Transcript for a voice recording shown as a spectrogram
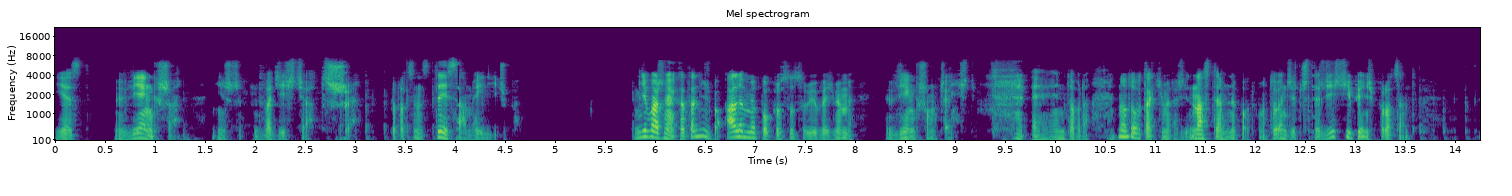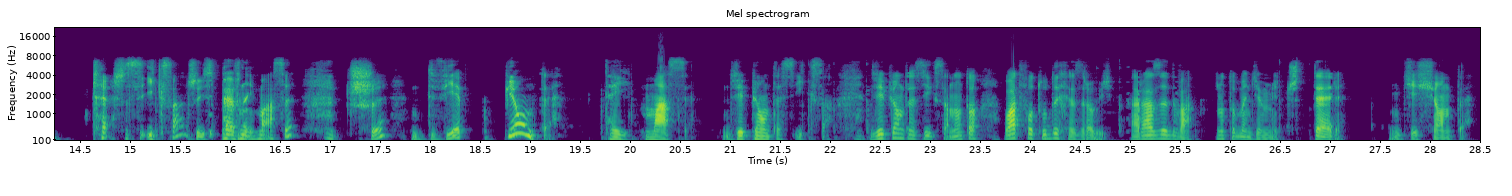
jest większa niż 23% z tej samej liczby. Nieważne jaka ta liczba, ale my po prostu sobie weźmiemy większą część. E, dobra, no to w takim razie następny podpunkt to będzie 45% też z x, czyli z pewnej masy, czy 2 piąte tej masy. 2 piąte z x. 2 piąte z x, no to łatwo tu dychę zrobić. Razy 2, no to będziemy mieć 4 dziesiąte.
